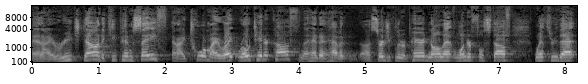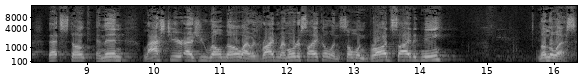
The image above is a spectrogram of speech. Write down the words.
and I reached down to keep him safe, and I tore my right rotator cuff, and I had to have it uh, surgically repaired, and all that wonderful stuff. Went through that, that stunk. And then last year, as you well know, I was riding my motorcycle, and someone broadsided me. Nonetheless,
